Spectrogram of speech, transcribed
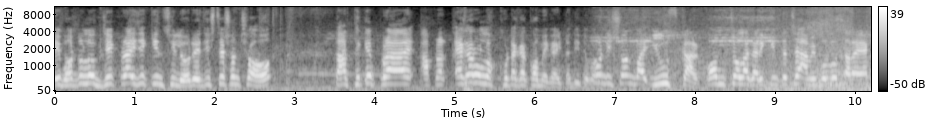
এই ভদ্রলোক যে প্রাইজে কিনছিল রেজিস্ট্রেশন সহ তার থেকে প্রায় আপনার এগারো লক্ষ টাকা কমে গাড়িটা দিতে পারে কন্ডিশন বা ইউজ কার কম চলা গাড়ি কিনতে চায় আমি বলব তারা এক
